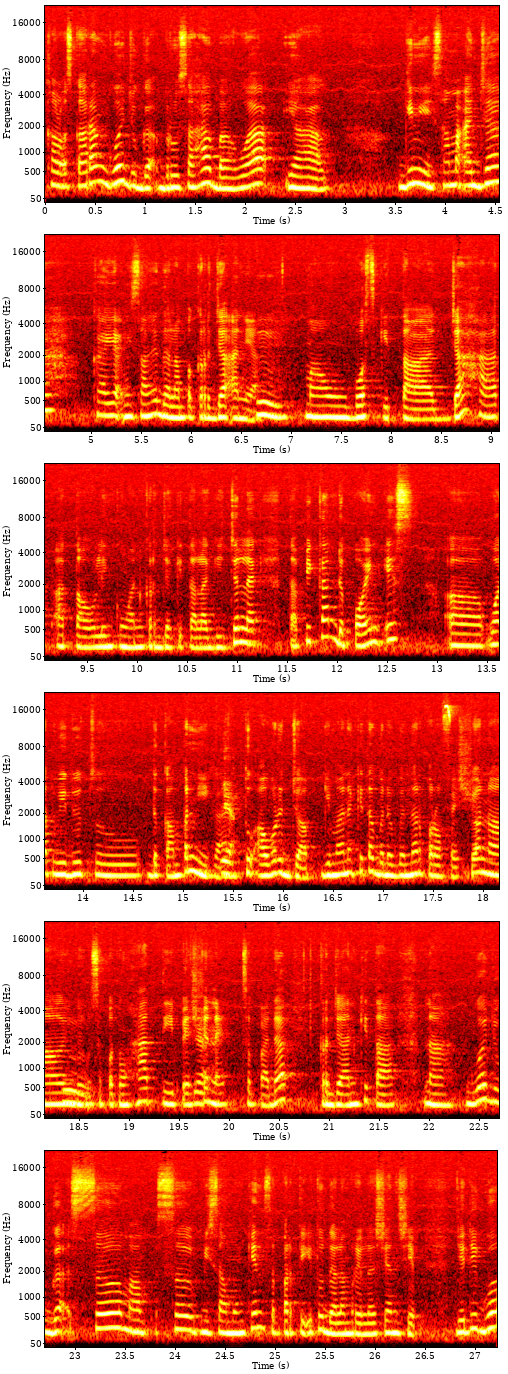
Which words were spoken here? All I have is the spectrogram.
kalau sekarang gue juga berusaha bahwa ya gini sama aja kayak misalnya dalam pekerjaan ya Hmm. mau bos kita jahat atau lingkungan kerja kita lagi jelek tapi kan the point is uh, what we do to the company kan Yeah. to our job gimana kita benar-benar profesional Hmm. sepenuh hati passionate kepada kerjaan kita nah gue juga sema- sebisa mungkin seperti itu dalam relationship jadi gue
